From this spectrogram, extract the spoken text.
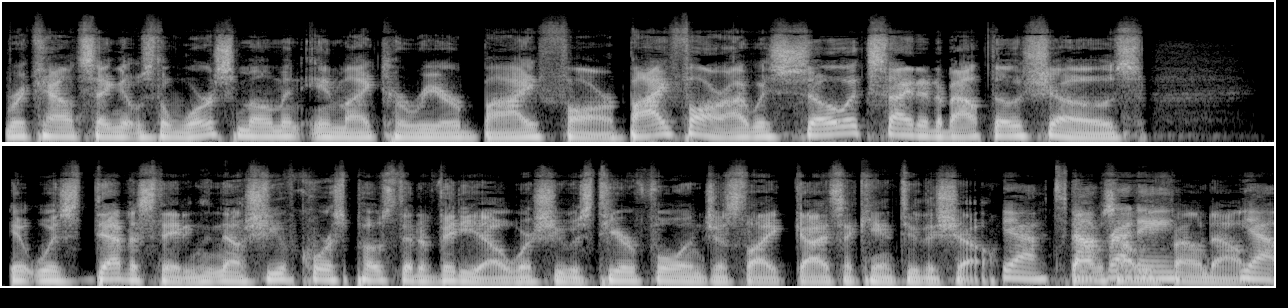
recounts saying it was the worst moment in my career by far. By far. I was so excited about those shows. It was devastating. Now, she, of course, posted a video where she was tearful and just like, guys, I can't do the show. Yeah, it's that not was ready. how we found out. Yeah.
